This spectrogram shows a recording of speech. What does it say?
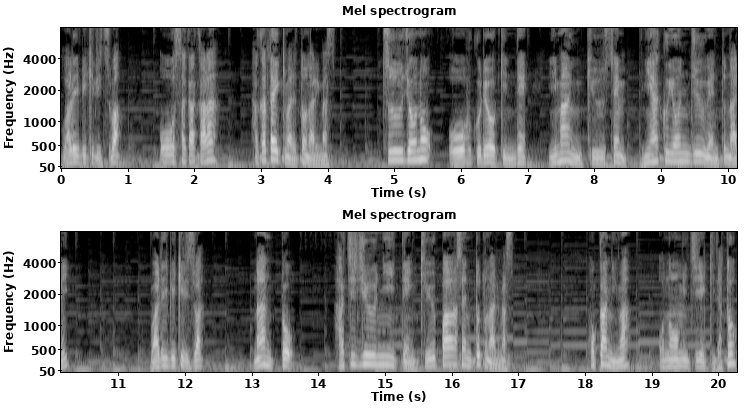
割引率は大阪から博多駅までとなります。通常の往復料金で29,240円となり、割引率はなんと82.9%となります。他には、尾道駅だと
